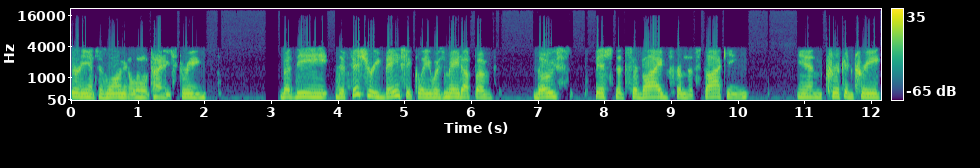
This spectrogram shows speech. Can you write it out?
30 inches long in a little tiny stream. But the the fishery basically was made up of those fish that survived from the stocking in Crooked Creek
